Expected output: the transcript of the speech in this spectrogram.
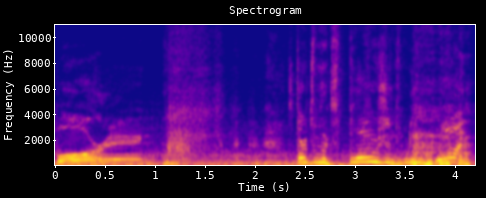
Boring. Starts with explosions. What do you want?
